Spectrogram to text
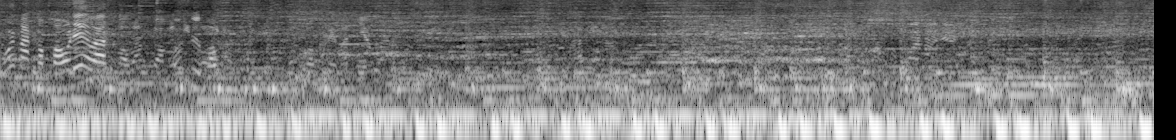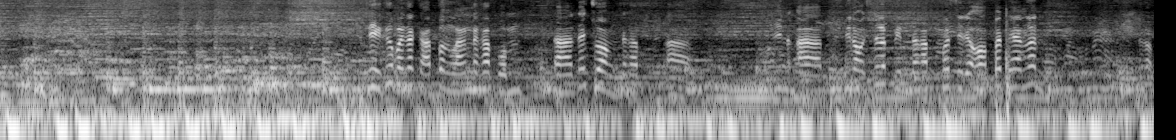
โอ้ยมากระเป๋าได้ป่ะเขาซื้อของ อบรรยากาศเบื้องหลังนะครับ ผมได้ช่วงนะครับพี่พี่น้องศิลปินนะครับเพื่อสิได้ออกไปแพงเงินนะครับ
